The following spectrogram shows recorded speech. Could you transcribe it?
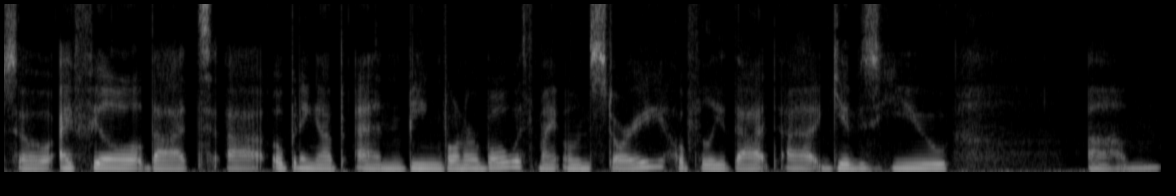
so I feel that uh, opening up and being vulnerable with my own story, hopefully that uh, gives you um,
